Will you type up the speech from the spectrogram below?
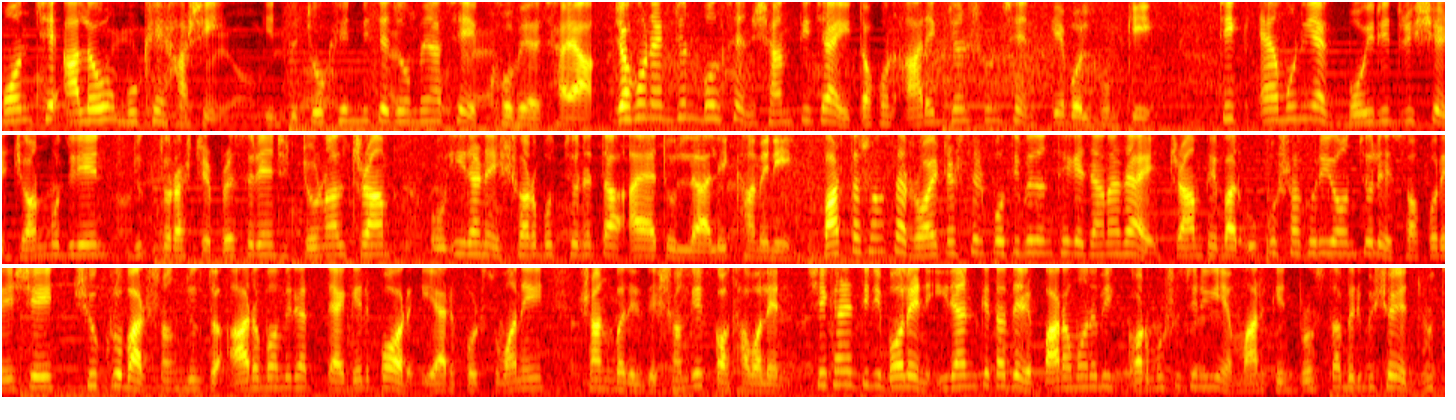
মঞ্চে আলো, মুখে হাসি। কিন্তু চোখের নিচে জমে আছে ক্ষোভের ছায়া। যখন একজন বলছেন, শান্তি চাই, তখন আরেকজন শুনছেন কেবল হুমকি। ঠিক এমনই এক বৈরী দৃশ্যের জন্ম দিলেন যুক্তরাষ্ট্রের প্রেসিডেন্ট ডোনাল্ড ট্রাম্প ও ইরানের সর্বোচ্চ নেতা আয়াতুল্লাহ আলী খামেনি। বার্তা সংস্থা রয়টার্সের প্রতিবেদন থেকে জানা যায়, ট্রাম্প এবার উপসাগরীয় অঞ্চলে সফরে এসে শুক্রবার সংযুক্ত আরব আমিরাত ত্যাগের পর এয়ারফোর্স ওয়ানে সাংবাদিকদের সঙ্গে কথা বলেন। সেখানে তিনি বলেন, ইরানকে তাদের পারমাণবিক কর্মসূচি নিয়ে মার্কিন প্রস্তাবের বিষয়ে দ্রুত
